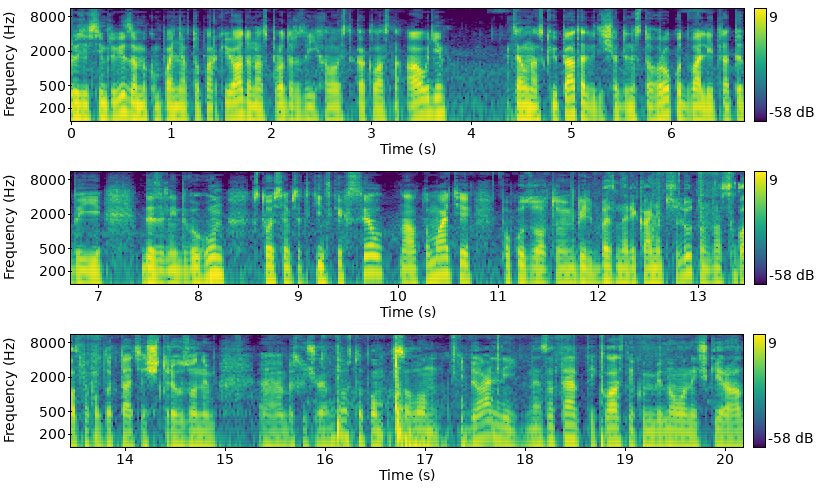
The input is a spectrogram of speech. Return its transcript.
Друзі, всім привіт! З вами компанія Автопарк ЮА. До нас продаж заїхала ось така класна Audi. Це у нас Q5 2011 року, 2 літра TDI дизельний двигун, 170 кінських сил на автоматі. По кузову автомобіль без нарікань абсолютно. У нас класна комплектація з 4-зонним е, безключовим доступом. Салон ідеальний, не затертий, класний комбінований шкіра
